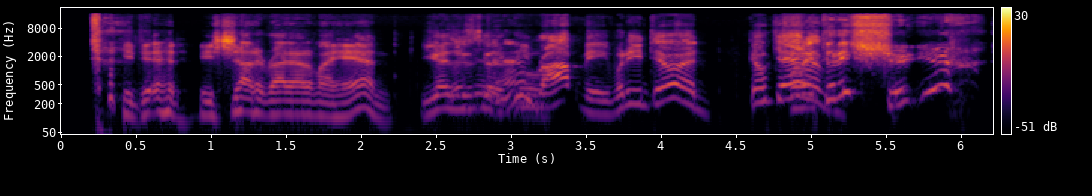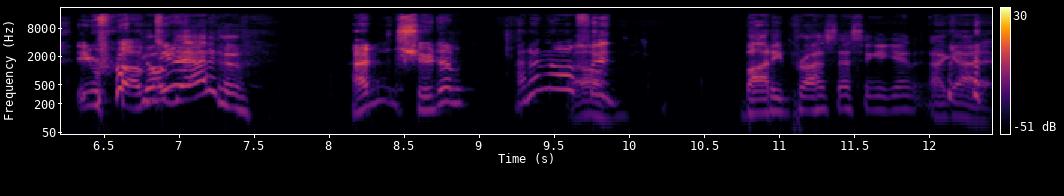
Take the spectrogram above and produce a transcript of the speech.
he did. He shot it right out of my hand. You guys are just gonna he robbed me. What are you doing? Go get Wait, him. did he shoot you? He robbed Go you? get him. I didn't shoot him. I don't know if Oh. I. Body processing again. I got it.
